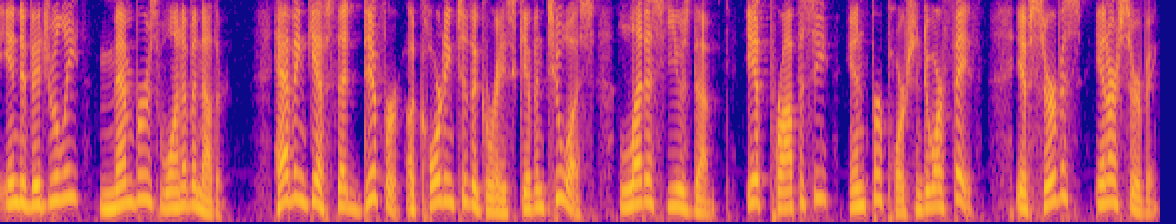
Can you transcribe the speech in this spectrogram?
individually members one of another. Having gifts that differ according to the grace given to us, let us use them. If prophecy, in proportion to our faith. If service, in our serving.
